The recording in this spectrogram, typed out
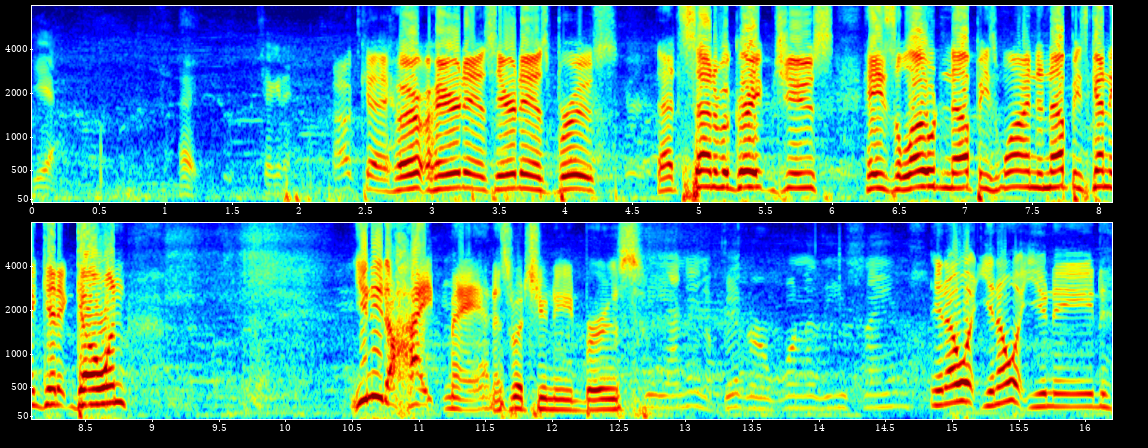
yeah. Hey, check it out. Okay, here, here it is. Here it is, Bruce. That son of a grape juice. He's loading up. He's winding up. He's gonna get it going. You need a hype man, is what you need, Bruce. See, I need a bigger one of these things. You know what? You know what you need.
